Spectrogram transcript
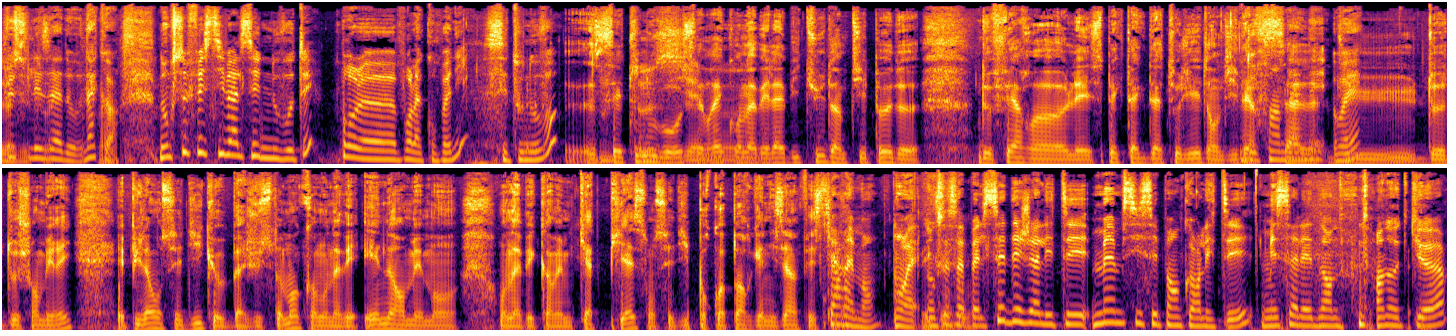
plus les ados, d'accord. Donc ce festival, c'est une nouveauté pour le, pour la compagnie? C'est tout nouveau? Euh, C'est tout nouveau. C'est vrai qu'on euh, avait l'habitude un petit peu de de faire euh, les spectacles d'atelier dans diverses fin salles du, de, de Chambéry. Et puis là, on s'est dit que bah, justement, comme on avait énormément, on avait quand même quatre pièces, on s'est dit pourquoi pas organiser un festival. Carrément. Ouais. Donc ça s'appelle C'est déjà l'été, même si c'est pas encore l'été, mais ça l'est dans, dans notre cœur.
